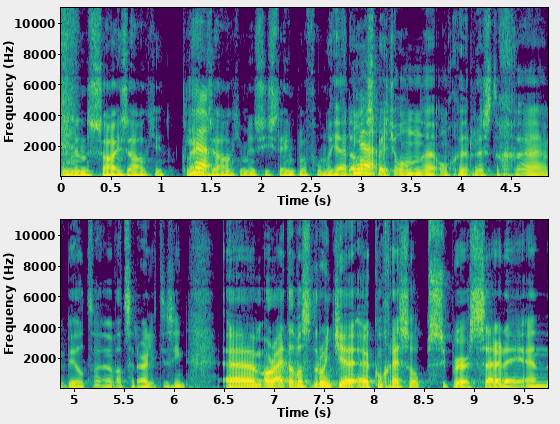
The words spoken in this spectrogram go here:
in een saai zaaltje. Klein Ja. zaaltje met een systeemplafond. ja dat Ja. was een beetje on, eh, ongerustig eh, beeld eh, wat ze daar lieten zien. Ehm alright, dat was het rondje congressen op Super Saturday en,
